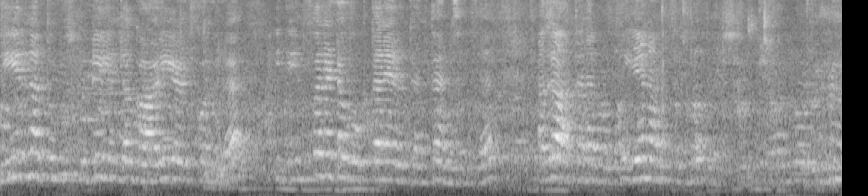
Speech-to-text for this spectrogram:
ನೀರನ್ನ ತುಂಬಿಸ್ಬಿಟ್ಟು ಇಲ್ಲಿಂದ ಗಾಳಿ ಎಳ್ಕೊಂಡ್ರೆ ಇದು ಇನ್ಫಿನಿಟ್ ಆಗಿ ಹೋಗ್ತಾನೆ ಇರುತ್ತೆ ಅಂತ ಅನ್ಸುತ್ತೆ ಆದರೆ ಆ ಥರ ಅಲ್ಲ. ಏನಾಗುತ್ತೆ ಅಂತ ತೋರಿಸ್ತೀನಿ.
